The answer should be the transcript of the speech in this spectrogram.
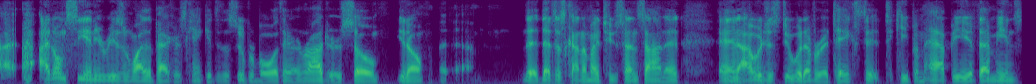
I, I don't see any reason why the Packers can't get to the Super Bowl with Aaron Rodgers. So you know. Uh, that's just kind of my two cents on it, and I would just do whatever it takes to, to keep him happy. If that means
